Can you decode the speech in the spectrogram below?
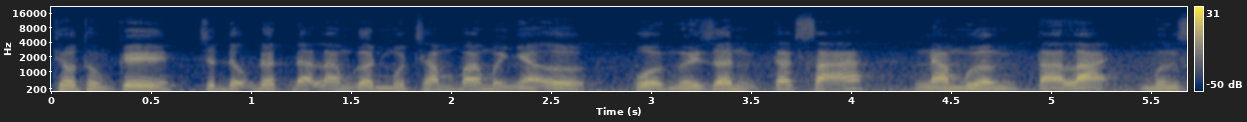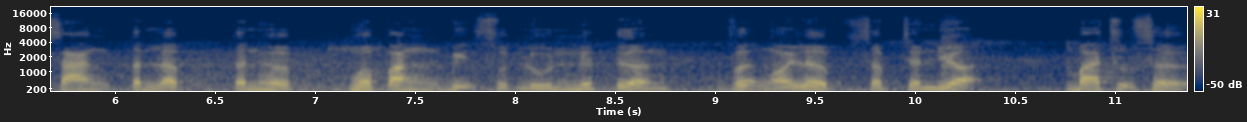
Theo thống kê, trận động đất đã làm gần 130 nhà ở của người dân các xã Nà Mường, Tà Lại, Mường Sang, Tân Lập, Tân Hợp, Hua Păng bị sụt lún nứt tường, vỡ ngói lợp, sập trần nhựa, ba trụ sở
